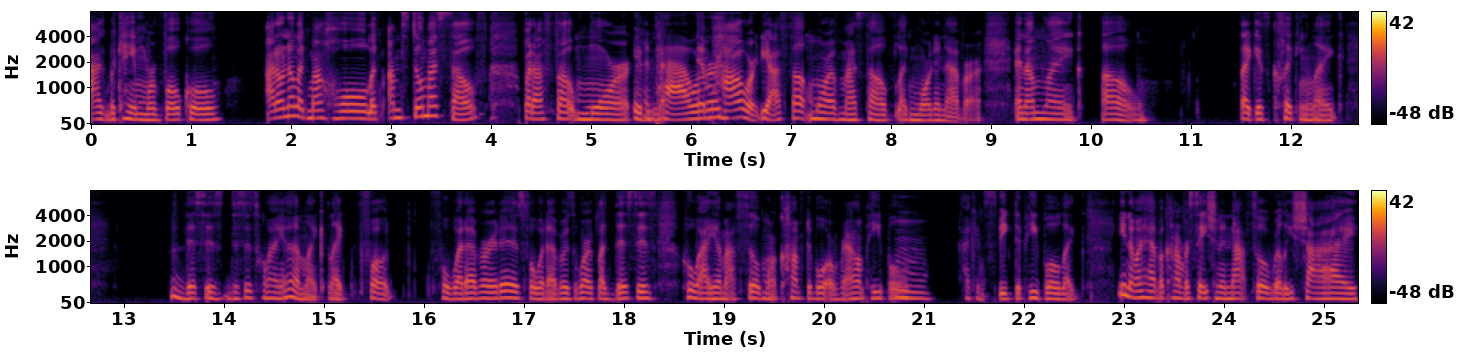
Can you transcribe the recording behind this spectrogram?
I became more vocal. I don't know, like my whole like I'm still myself, but I felt more Empowered? Empowered, yeah. I felt more of myself, like more than ever. And I'm like, oh, like it's clicking. Like this is this is who I am. Like like for for whatever it is, for whatever it's worth. Like this is who I am. I feel more comfortable around people. Mm. I can speak to people like, you know, I have a conversation and not feel really shy.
